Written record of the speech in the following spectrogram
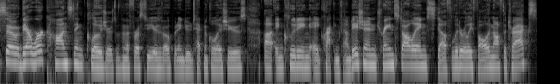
So there were constant closures within the first few years of opening due to technical issues, uh, including a cracking foundation, train stalling, stuff literally falling off the tracks.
